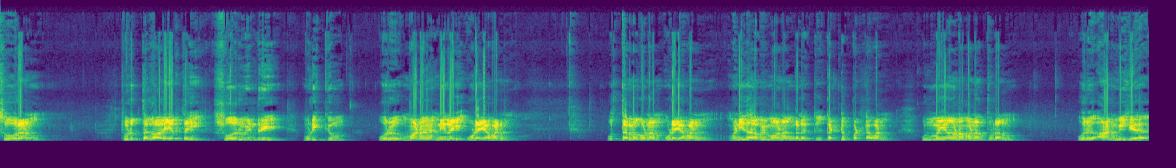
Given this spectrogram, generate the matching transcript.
சூரன் தொடுத்த காரியத்தை சோர்வின்றி முடிக்கும் ஒரு மனநிலை உடையவன் உத்தம குணம் உடையவன். மனிதாபிமானங்களுக்கு கட்டுப்பட்டவன் உண்மையான மனத்துடன் ஒரு ஆன்மீக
